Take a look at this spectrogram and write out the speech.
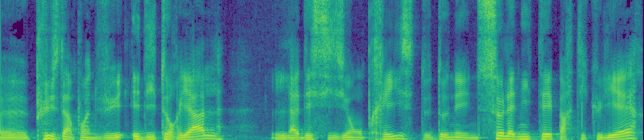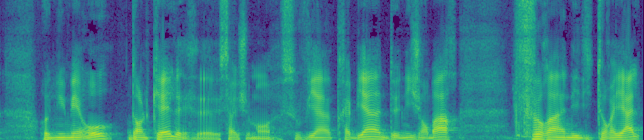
euh, plus d'un point de vue éditorial, la décision prise de donner une solennité particulière au numéro dans lequel, euh, ça je m'en souviens très bien, Denis Jambard fera un éditorial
